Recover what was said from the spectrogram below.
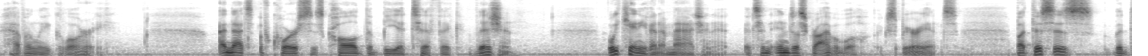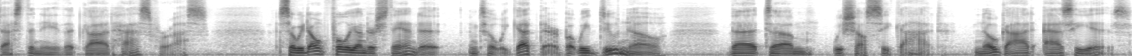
heavenly glory. And that's, of course, is called the beatific vision. We can't even imagine it. It's an indescribable experience. But this is the destiny that God has for us. So we don't fully understand it until we get there, but we do know that um, we shall see God, know God as He is.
